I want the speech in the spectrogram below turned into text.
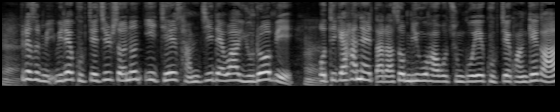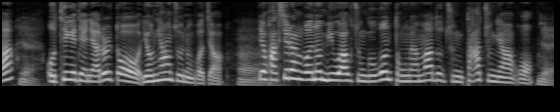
예. 그래서 미- 미래 국제 질서는 이 제3지대와 유럽이 네. 어떻게 하냐에 따라서 미국하고 중국의 국제 관계가 예. 어떻게 되냐를 또 영향 주는 거죠. 어. 근데 확실한 거는 미국하고 중국은 동남아도 중, 다 중요하고 예.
